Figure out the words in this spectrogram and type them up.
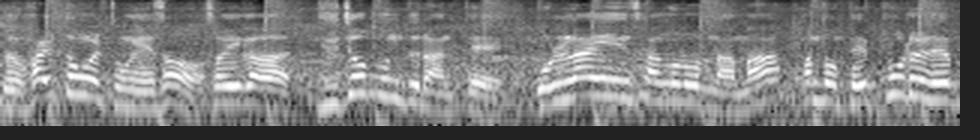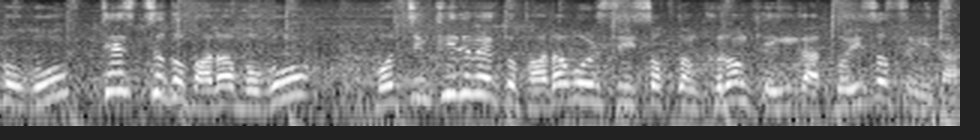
그 활동을 통해서 저희가 user분들한테 온라인 상으로나마 한번 배포를 해보고 테스트도 받아보고 멋진 피드백도 받아볼 수 있었던 그런 계기가 또 있었습니다.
